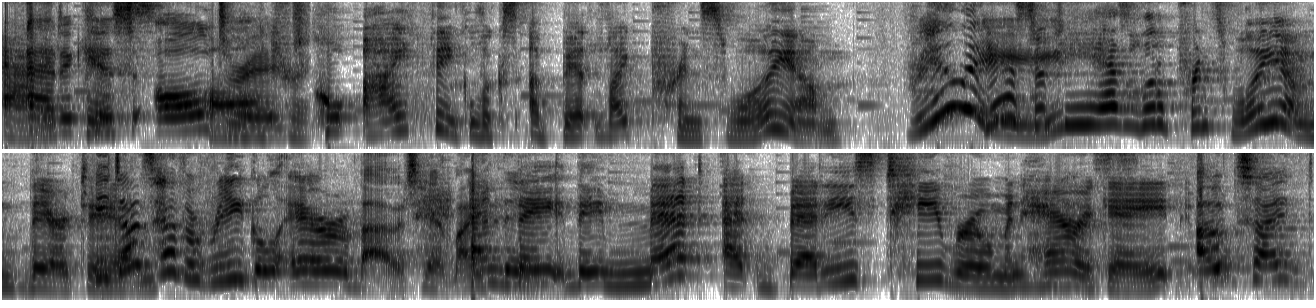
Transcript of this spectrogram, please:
Atticus, Atticus Aldridge. who I think looks a bit like Prince William. Really? Yeah, so he has a little Prince William there to he him. does have a regal air about him. I and they think. they met at Betty's tea room in Harrogate. outside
